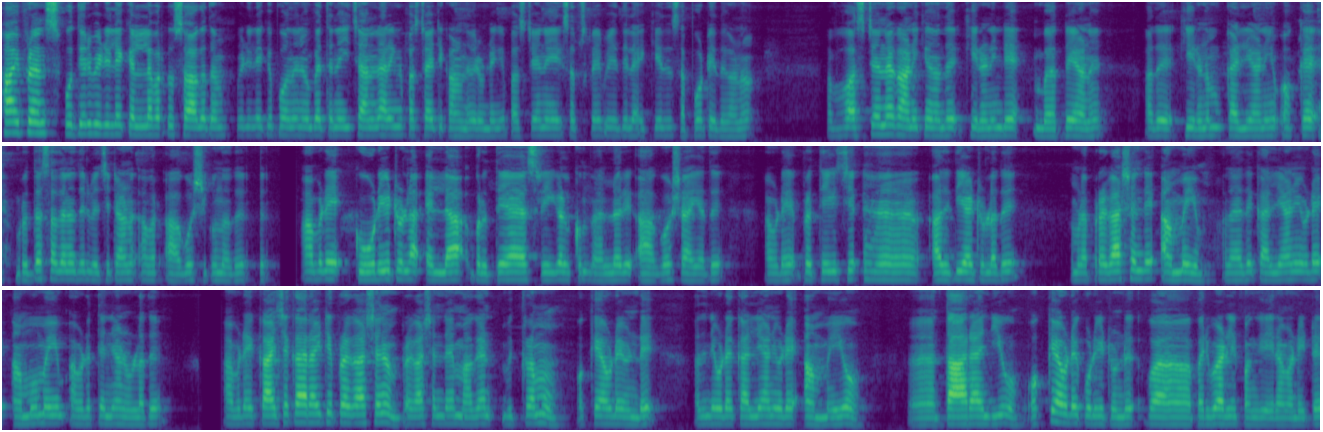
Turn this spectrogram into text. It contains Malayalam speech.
ഹായ് ഫ്രണ്ട്സ് പുതിയൊരു വീഡിയോയിലേക്ക് എല്ലാവർക്കും സ്വാഗതം. വീഡിയോയിലേക്ക് പോകുന്നതിന് മുമ്പേ തന്നെ ഈ ചാനൽ ആരെങ്കിലും ഫസ്റ്റ് ആയിട്ട് കാണുന്നവരുണ്ടെങ്കിൽ ഫസ്റ്റ് തന്നെ സബ്സ്ക്രൈബ് ചെയ്ത് ലൈക്ക് ചെയ്ത് സപ്പോർട്ട് ചെയ്ത് കാണാം അപ്പോൾ ഫസ്റ്റ് തന്നെ കാണിക്കുന്നത് കിരണിന്റെ ബർത്ത്ഡേ ആണ്. അത് കിരണും കല്യാണിയും ഒക്കെ വൃദ്ധസദനത്തിൽ വെച്ചിട്ടാണ് അവർ ആഘോഷിക്കുന്നത്. അവിടെ കൂടിയിട്ടുള്ള എല്ലാ വൃദ്ധയായ സ്ത്രീകൾക്കും നല്ലൊരു ആഘോഷമായത് അവിടെ പ്രത്യേകിച്ച് അതിഥിയായിട്ടുള്ളത് നമ്മുടെ പ്രകാശന്റെ അമ്മയും അതായത് കല്യാണിയുടെ അമ്മുമ്മയും അവിടെ തന്നെയാണുള്ളത്. അവിടെ കാഴ്ചക്കാരായിട്ട് പ്രകാശനും പ്രകാശന്റെ മകൻ വിക്രമും ഒക്കെ അവിടെയുണ്ട്. അതിന്റെ കൂടെ കല്യാണിയുടെ അമ്മയോ താരാന്റിയോ ഒക്കെ അവിടെ കൂടിയിട്ടുണ്ട്. പരിപാടിയിൽ പങ്കുചേരാൻ വേണ്ടിയിട്ട്.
